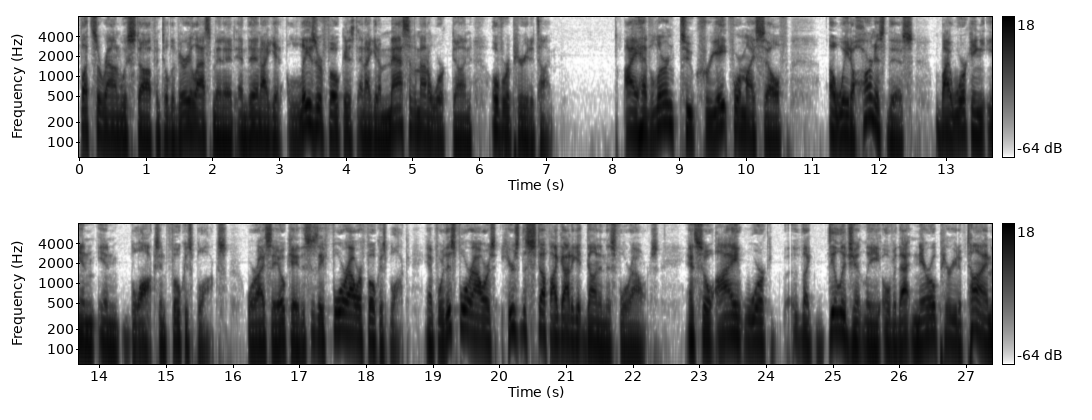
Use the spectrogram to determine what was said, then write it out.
futz around with stuff until the very last minute, and then I get laser focused and I get a massive amount of work done over a period of time. I have learned to create for myself a way to harness this by working in in blocks in focus blocks where I say, okay, this is a four hour focus block. And for this four hours, here's the stuff I got to get done in this four hours. And so I work like diligently over that narrow period of time.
